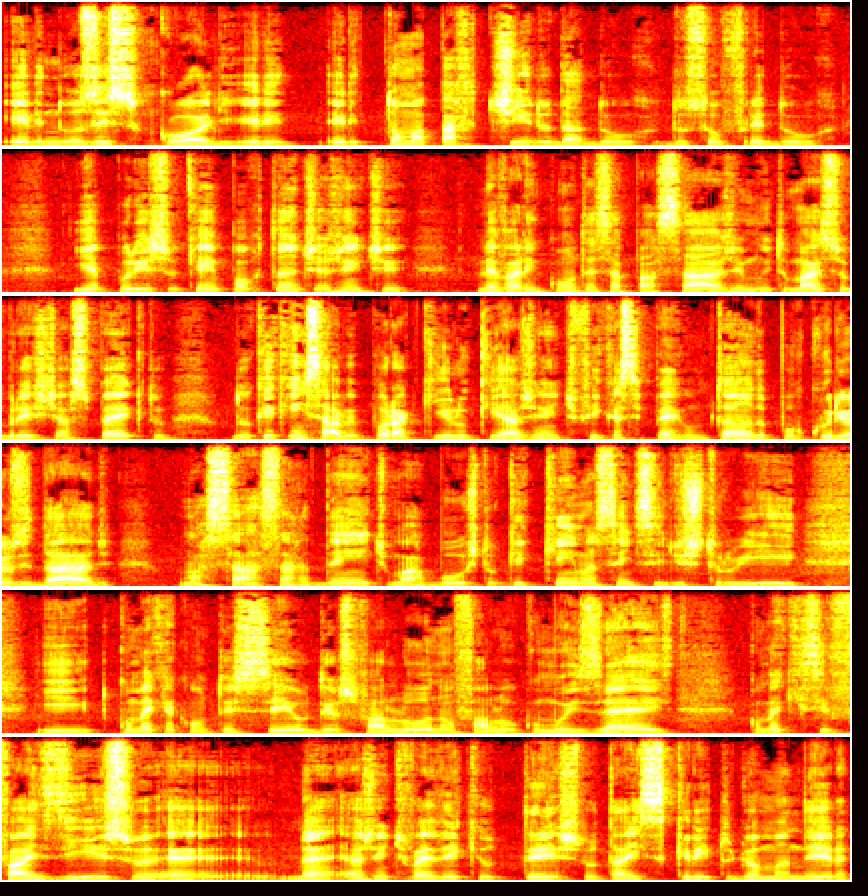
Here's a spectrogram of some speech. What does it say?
ele nos escolhe, ele, ele toma partido da dor, do sofredor. E é por isso que é importante a gente levar em conta essa passagem muito mais sobre este aspecto do que, quem sabe, por aquilo que a gente fica se perguntando, por curiosidade, uma sarça ardente, um arbusto que queima sem se destruir, e como é que aconteceu? Deus falou, não falou com Moisés? Como é que se faz isso? É, né? A gente vai ver que o texto está escrito de uma maneira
